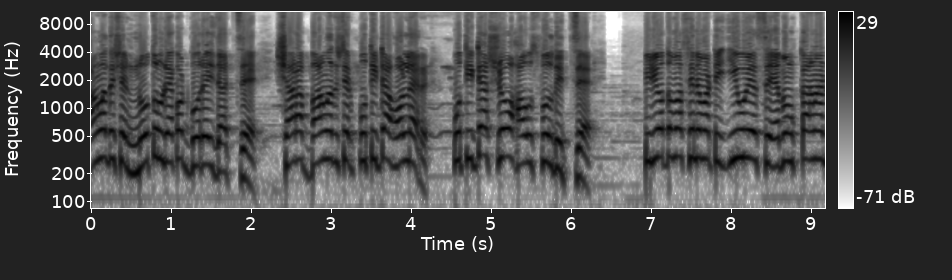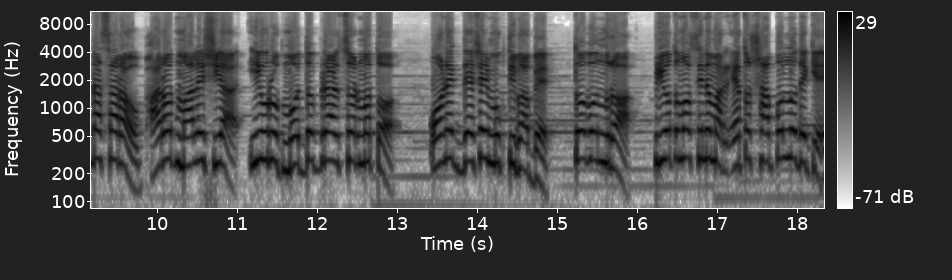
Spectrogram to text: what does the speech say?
বাংলাদেশের নতুন রেকর্ড গড়েই যাচ্ছে। সারা বাংলাদেশের প্রতিটা হলের প্রতিটা শো হাউসফুল দিচ্ছে। প্রিয়তমা সিনেমাটি ইউএসএ এবং কানাডা ছাড়াও ভারত, মালয়েশিয়া, ইউরোপ মধ্যপ্রাচ্যর মতো অনেক দেশেই মুক্তি পাবে। তো বন্ধুরা প্রিয়তমা সিনেমার এত সাফল্য দেখে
